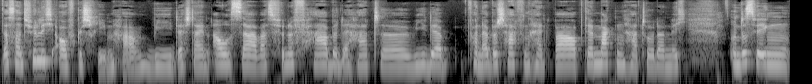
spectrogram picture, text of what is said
das natürlich aufgeschrieben haben, wie der Stein aussah, was für eine Farbe der hatte, wie der von der Beschaffenheit war, ob der Macken hatte oder nicht. Und deswegen,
